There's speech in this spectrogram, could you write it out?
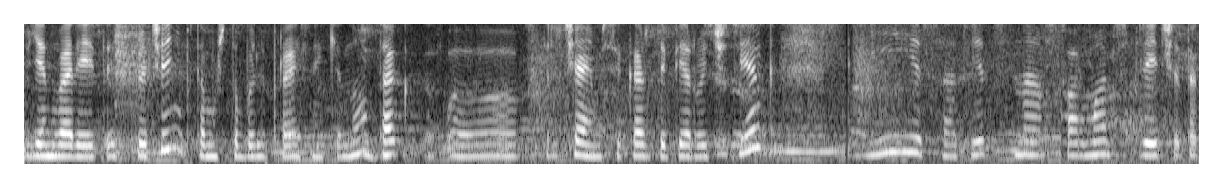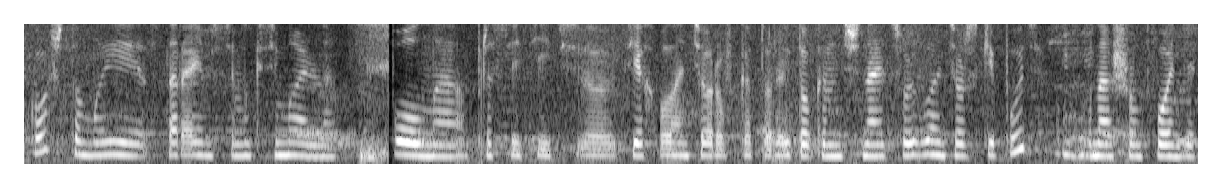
в январе это исключение, потому что были праздники, но так э, встречаемся каждый первый четверг. И, соответственно, формат встречи таков, что мы стараемся максимально полно просветить э, тех волонтеров, которые только начинают свой волонтерский путь в нашем фонде,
